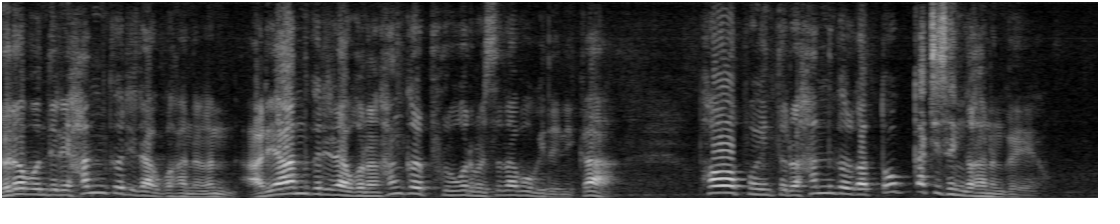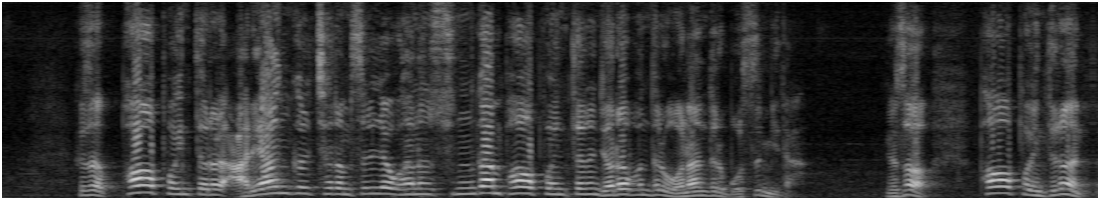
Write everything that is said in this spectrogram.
여러분들이 한글이라고 하는 아래 한글이라고 하는 한글 프로그램을 쓰다 보게 되니까 파워포인트를 한글과 똑같이 생각하는 거예요. 그래서 파워포인트를 아래 한글처럼 쓰려고 하는 순간 파워포인트는 여러분들 원하는 대로 못 씁니다. 그래서 파워포인트는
